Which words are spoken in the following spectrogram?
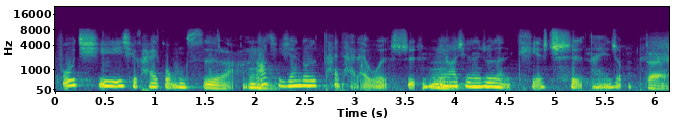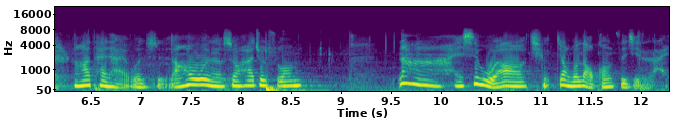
夫妻一起开公司啦，嗯。然后起先都是太太来问事，因为他先生就是很铁齿那一种，对，然后他太太来问事，然后问的时候他就说，那还是我要请叫我老公自己来，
